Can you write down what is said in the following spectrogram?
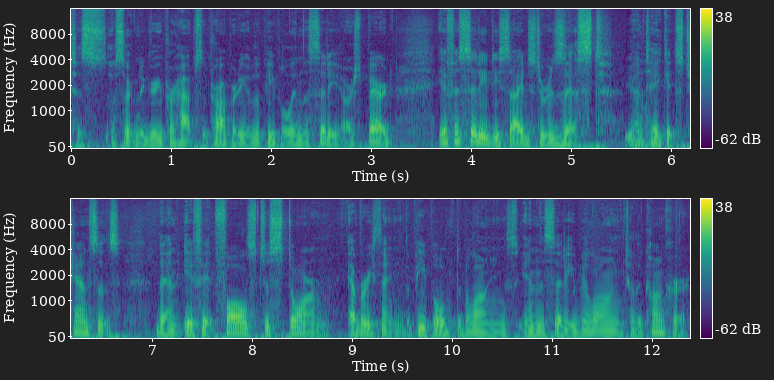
to s- a certain degree, perhaps the property of the people in the city are spared. If a city decides to resist and take its chances, then if it falls to storm, everything, the people, the belongings in the city belong to the conqueror.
